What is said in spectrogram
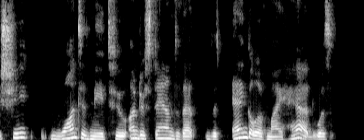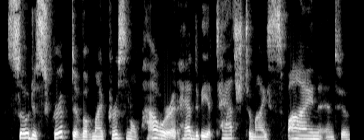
She wanted me to understand that the angle of my head was so descriptive of my personal power. It had to be attached to my spine and to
